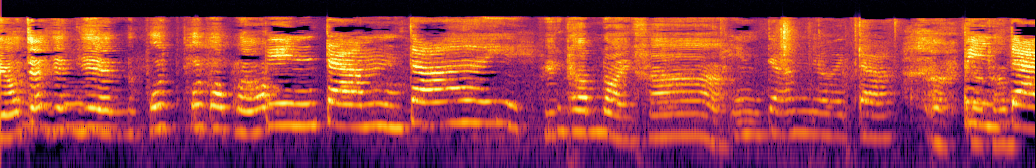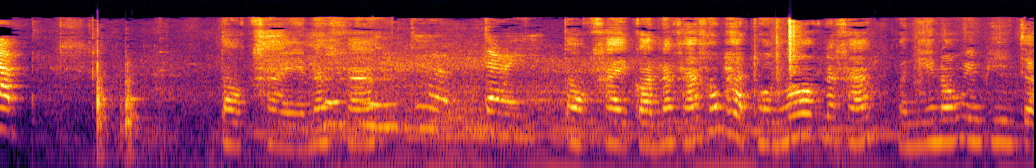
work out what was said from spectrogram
ดี๋ยวใจเย็นๆ พูดพูดเพราะำปินทำได้ๆพิงทำหน่อยค่ะปินทำเลยจ้าอะปิจะนทจับำตอกไข่นะคะปินจับใจตอกไข่ก่อนนะคะข้าวผัดถั่วงอกนะคะ วันนี้น้องเวียงพิงจะ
